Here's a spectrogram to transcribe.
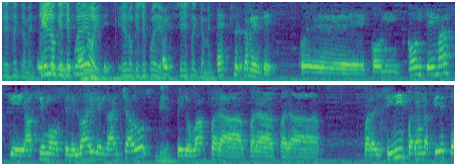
exactamente. ¿Qué es lo que se puede hoy? ¿Qué es lo que se puede Eh, hoy? Sí, exactamente. Exactamente. Eh, con, con temas que hacemos en el baile enganchados, Bien. pero va para, para, para, para el CD, para una fiesta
